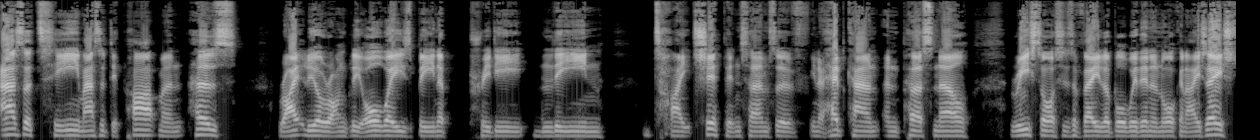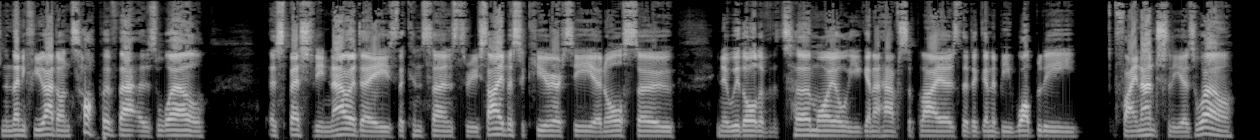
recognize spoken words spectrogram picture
as a team, as a department, has rightly or wrongly always been a pretty lean, tight ship in terms of you know headcount and personnel resources available within an organization. And then if you add on top of that as well, especially nowadays, the concerns through cybersecurity and also, you know, with all of the turmoil, you're going to have suppliers that are going to be wobbly financially as well.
